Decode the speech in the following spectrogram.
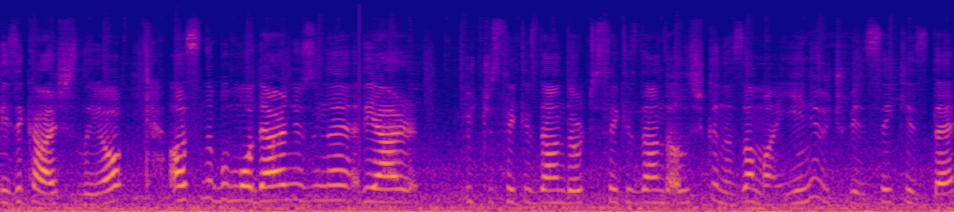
bizi karşılıyor. Aslında bu modern yüzüne diğer 308'den 408'den de alışkınız ama yeni 3008'de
